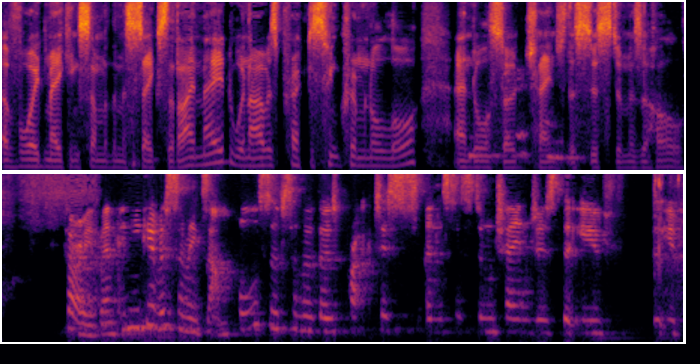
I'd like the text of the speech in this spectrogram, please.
avoid making some of the mistakes that i made when i was practicing criminal law and also change the system as a whole. Sorry ben can you give us some examples of some of those practice and system changes that you've that you've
